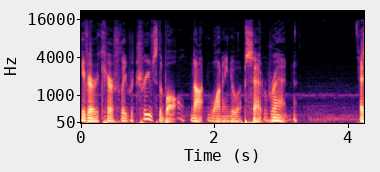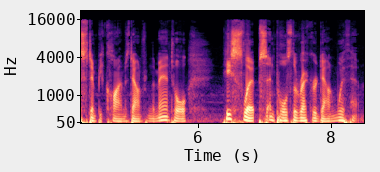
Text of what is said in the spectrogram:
He very carefully retrieves the ball, not wanting to upset Ren. As Stimpy climbs down from the mantel, he slips and pulls the record down with him.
